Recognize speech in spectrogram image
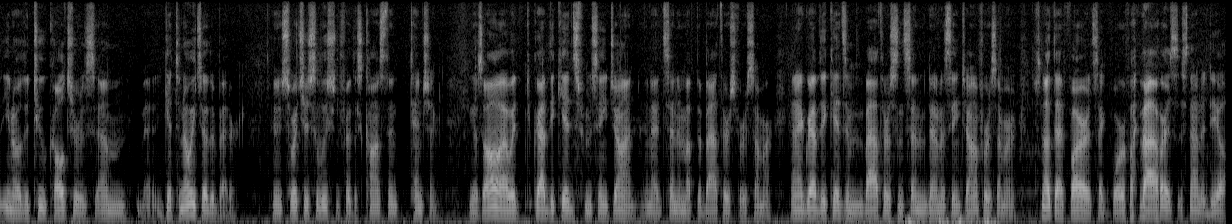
you know, the two cultures um, get to know each other better, and so what's your solution for this constant tension? He goes, Oh, I would grab the kids from Saint John and I'd send them up to Bathurst for a summer. And I'd grab the kids in Bathurst and send them down to Saint John for a summer. It's not that far, it's like four or five hours. It's not a deal.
